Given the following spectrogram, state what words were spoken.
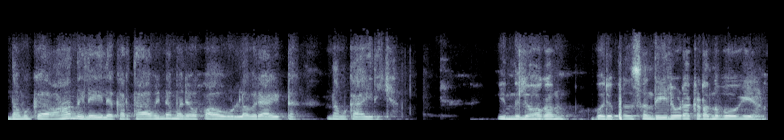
നമുക്ക് ആ നിലയിൽ കർത്താവിന്റെ മനോഭാവം ഉള്ളവരായിട്ട് നമുക്കായിരിക്കാം. ഇന്ന് ലോകം ഒരു പ്രതിസന്ധിയിലൂടെ കടന്നു പോവുകയാണ്.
